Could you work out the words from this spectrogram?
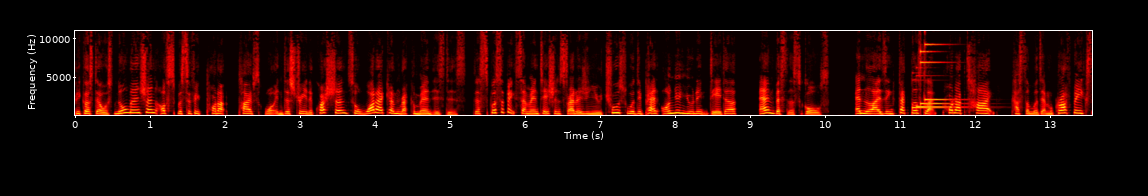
because there was no mention of specific product types or industry in the question. So what I can recommend is this. The specific segmentation strategy you choose will depend on your unique data and business goals. Analyzing factors like product type, customer demographics,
